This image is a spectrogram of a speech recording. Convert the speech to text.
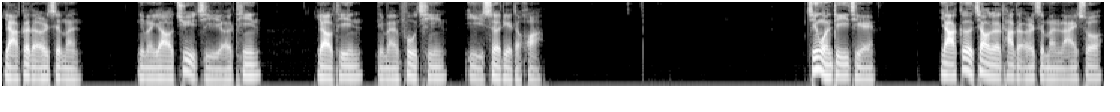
雅各的儿子们，你们要聚集而听，要听你们父亲以色列的话。经文第一节，雅各叫了他的儿子们来说：“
